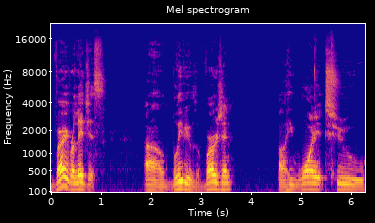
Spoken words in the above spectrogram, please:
Very religious. Uh, believe he was a virgin. Uh, he wanted to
